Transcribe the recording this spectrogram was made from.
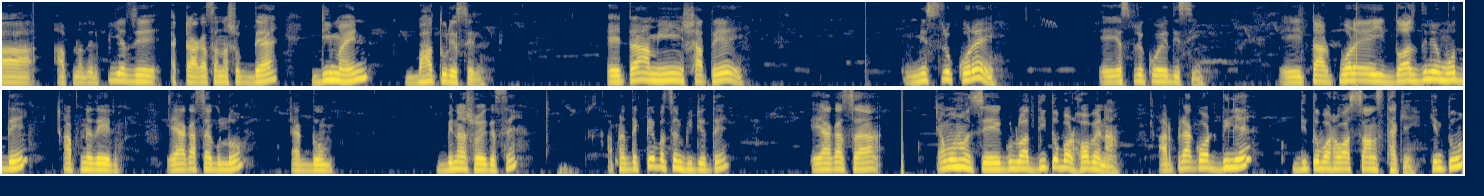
আপনাদের পেঁয়াজে একটা আগাছানাশক দেয়, ডিমাইন বাহাত্তর এসেল এটা আমি সাথে মিশ্র করে এই স্প্রে করে দিছি। এই তারপরে এই দশ দিনের মধ্যে আপনাদের এই আগাছাগুলো একদম বিনাশ হয়ে গেছে। আপনারা দেখতেই পাচ্ছেন ভিডিওতে, এই আগাছা এমন হয়েছে, এগুলো আর দ্বিতীয়বার হবে না। আর প্রাকট দিলে দ্বিতীয়বার হওয়ার চান্স থাকে। কিন্তু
